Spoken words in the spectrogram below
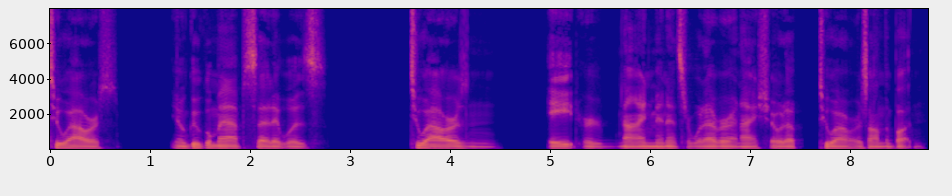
two hours. You know, Google Maps said it was two hours and eight or nine minutes or whatever, and I showed up two hours on the button.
